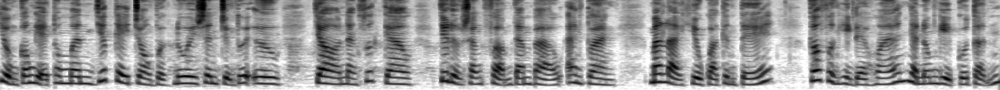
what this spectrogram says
dụng công nghệ thông minh giúp cây trồng vật nuôi sinh trưởng tối ưu, cho năng suất cao, chất lượng sản phẩm đảm bảo an toàn, mang lại hiệu quả kinh tế, có phần hiện đại hóa ngành nông nghiệp của tỉnh.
